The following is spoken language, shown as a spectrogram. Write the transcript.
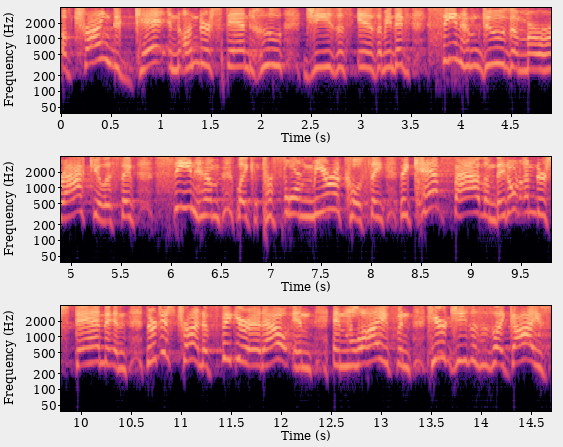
of trying to get and understand who Jesus is. I mean, they've seen him do the miraculous. They've seen him like perform miracles. They, they can't fathom. They don't understand it. And they're just trying to figure it out in, in life. And here Jesus is like, guys,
